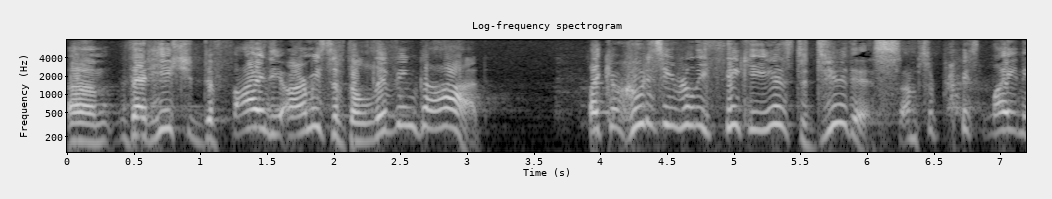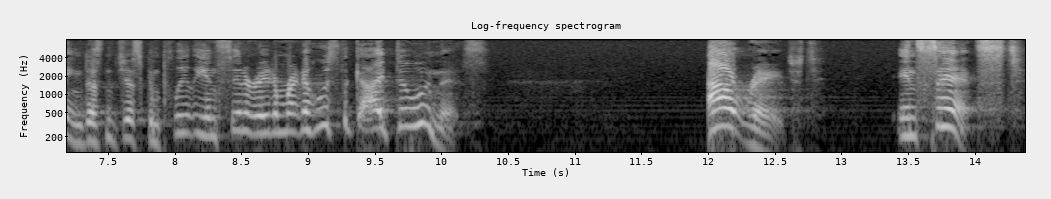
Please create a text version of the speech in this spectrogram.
um, that he should defy the armies of the living God? Like, who does he really think he is to do this? I'm surprised lightning doesn't just completely incinerate him right now. Who's the guy doing this? Outraged, incensed,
